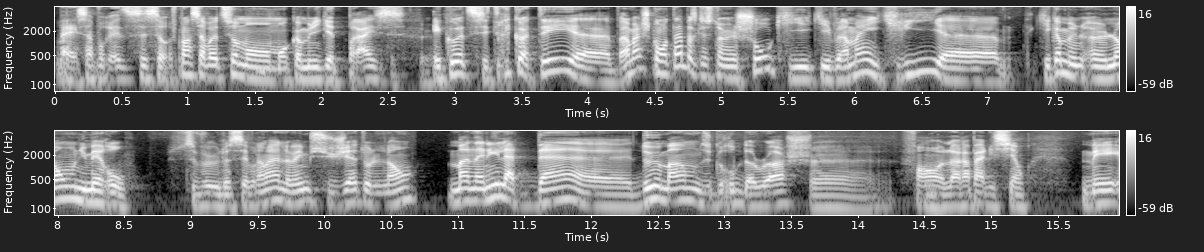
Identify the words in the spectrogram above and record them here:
Ben, ça pourrait, c'est ça. Je pense que ça va être ça mon, mon communiqué de presse. Écoute, c'est tricoté. euh, vraiment, je suis content parce que c'est un show qui, est- qui est vraiment écrit, euh, qui est comme un, un long numéro, si tu veux. C'est vraiment le même sujet tout le long. M'en année là-dedans, euh, deux membres du groupe de Rush euh, font leur apparition. Mais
